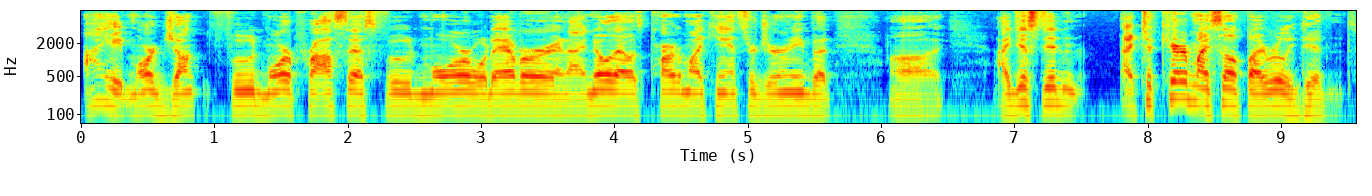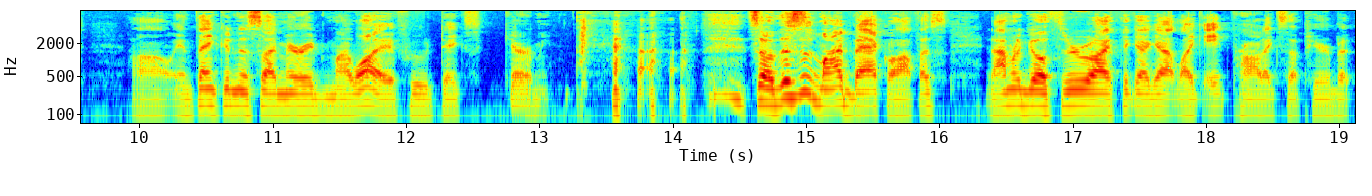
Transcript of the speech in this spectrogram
I ate more junk food, more processed food, more whatever. And I know that was part of my cancer journey, but uh, I just didn't I took care of myself, but I really didn't. Uh, and thank goodness I married my wife who takes care of me. so this is my back office and I'm going to go through, I think I got like eight products up here, but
